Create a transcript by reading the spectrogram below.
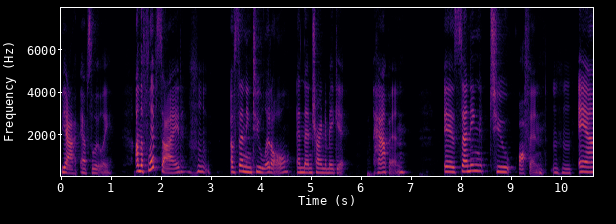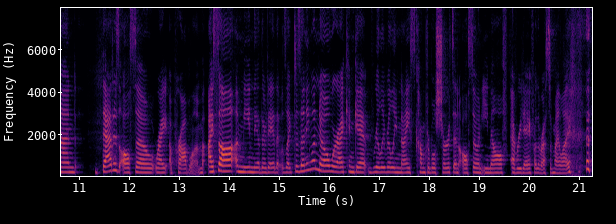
Yeah, absolutely. On the flip side of sending too little and then trying to make it happen is sending too often. hmm And that is also right a problem. I saw a meme the other day that was like, "Does anyone know where I can get really really nice comfortable shirts and also an email every day for the rest of my life?" and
